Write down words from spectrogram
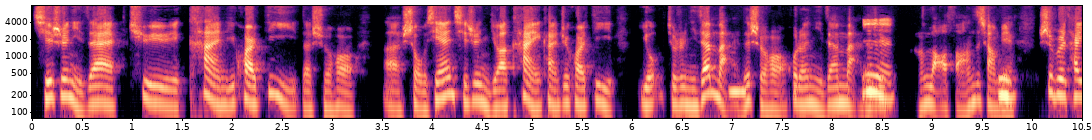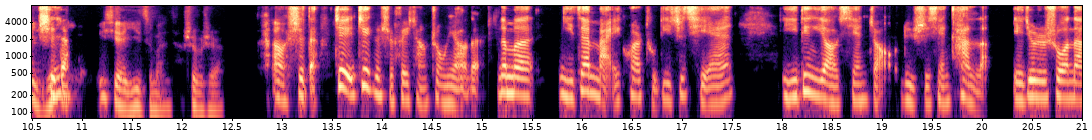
其实你在去看一块地的时候，呃，首先其实你就要看一看这块地有，就是你在买的时候，或者你在买的这种老房子上面，是不是它已经有一些 easement，是不是？啊，是的，这这个是非常重要的。那么你在买一块土地之前，一定要先找律师先看了。也就是说呢，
